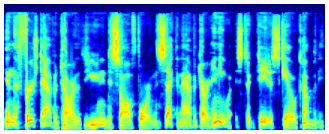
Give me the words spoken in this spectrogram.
in the first avatar that you need to solve for in the second avatar anyways to continue to scale a company.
